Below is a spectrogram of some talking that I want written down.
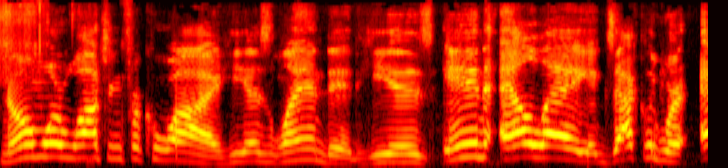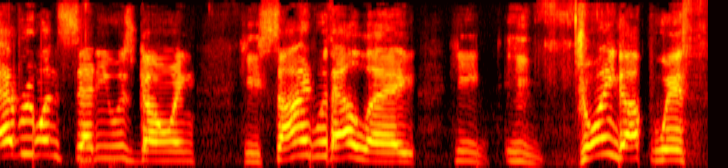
No more watching for Kawhi. He has landed. He is in LA, exactly where everyone said he was going. He signed with LA. He he joined up with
